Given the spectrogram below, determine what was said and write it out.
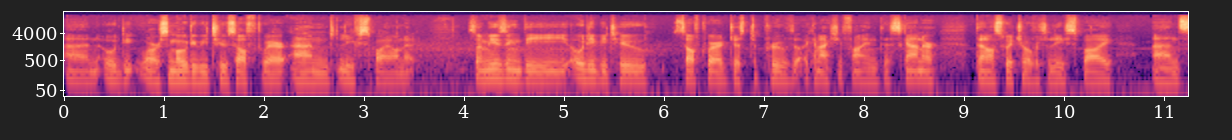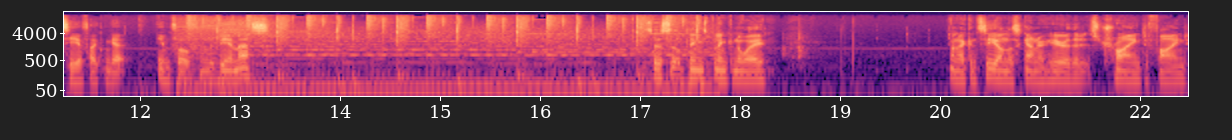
an OD or some ODB2 software and LeafSpy on it. So I'm using the ODB2 software just to prove that I can actually find the scanner. Then I'll switch over to LeafSpy and see if I can get info from the BMS. So this little thing's blinking away. And I can see on the scanner here that it's trying to find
